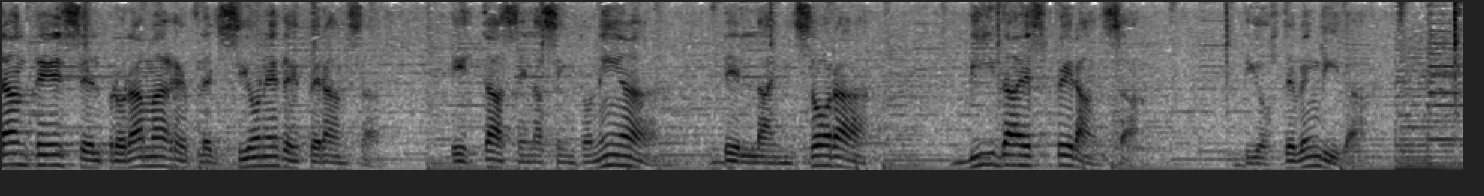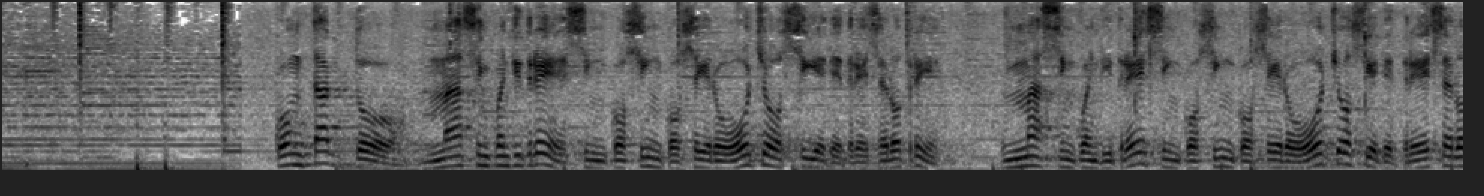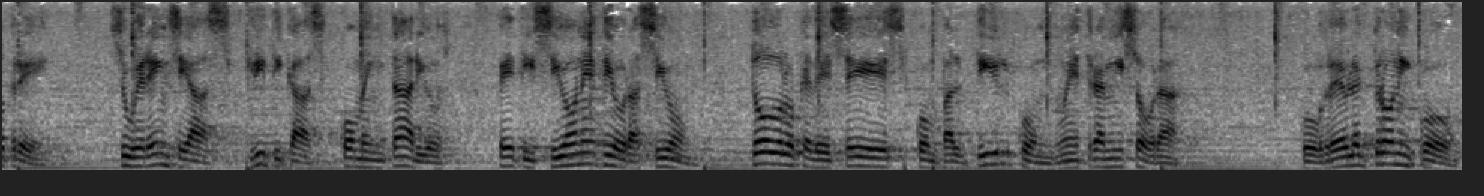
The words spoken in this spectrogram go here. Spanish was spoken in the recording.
Instantes el programa Reflexiones de Esperanza. Estás en la sintonía de la emisora Vida Esperanza. Dios te bendiga. Contacto más 53 5508 7303 más 53 5508 7303. Sugerencias, críticas, comentarios, peticiones de oración, todo lo que desees compartir con nuestra emisora. Correo electrónico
